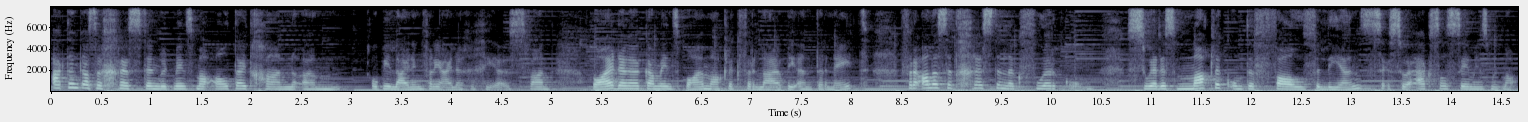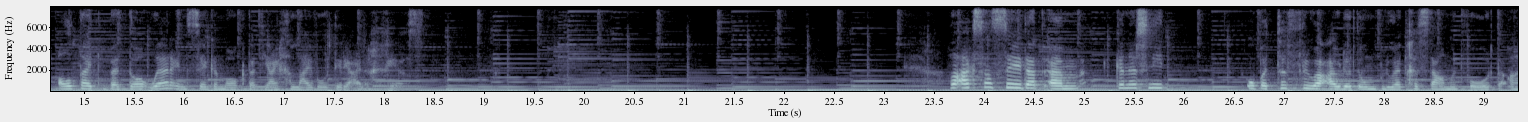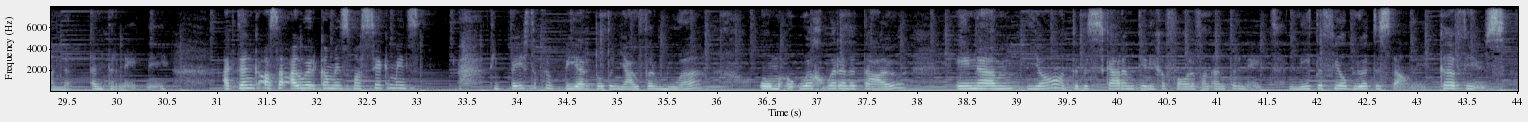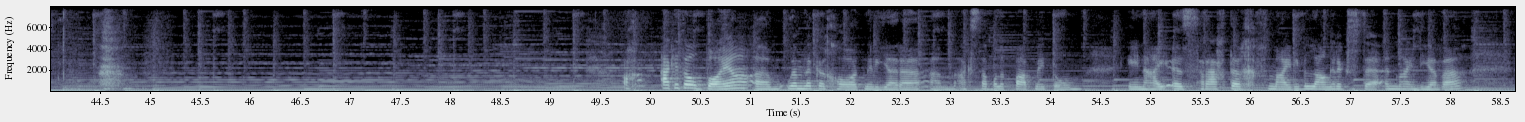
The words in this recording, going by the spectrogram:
Ek dink as 'n Christen moet mens maar altyd gaan um op die leiding van die Heilige Gees want baie dinge kan mens baie maklik verlei op die internet veral as dit Christelik voorkom. So dis maklik om te val vir leuns. So ek sal sê mens moet maar altyd bid daaroor en seker maak dat jy gelei word deur die Heilige Gees. Wel ek sal sê dat um kinders nie op 'n te vroeë ouderdom blootgestel moet word aan internet nie. Ek dink as 'n ouer kan mens maar seker mens die beste probeer tot in jou vermoë om 'n oog oor hulle te hou en ehm um, ja, te beskerm teen die gevare van internet. Nie te veel bloot te stel nie. Curfews. Ek het al baie um, oomblikke gehad met die Here. Um, ek stap al 'n pad met hom en hy is regtig vir my die belangrikste in my lewe.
